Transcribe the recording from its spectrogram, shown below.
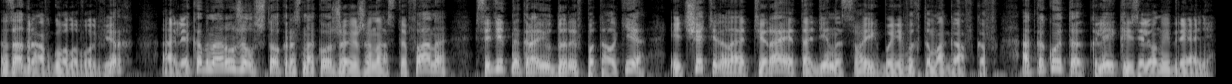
Задрав голову вверх, Олег обнаружил, что краснокожая жена Стефана сидит на краю дыры в потолке и тщательно оттирает один из своих боевых томагавков от какой-то клейкой зеленой дряни.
